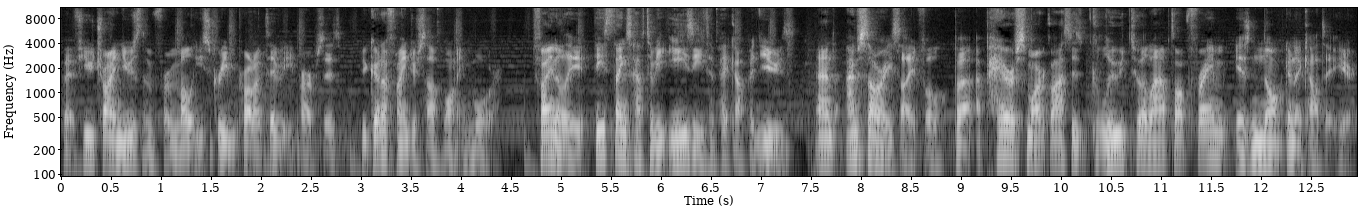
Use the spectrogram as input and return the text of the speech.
but if you try and use them for multi-screen productivity purposes, you're going to find yourself wanting more. Finally, these things have to be easy to pick up and use. And I'm sorry, Sightful, but a pair of smart glasses glued to a laptop frame is not going to cut it here.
